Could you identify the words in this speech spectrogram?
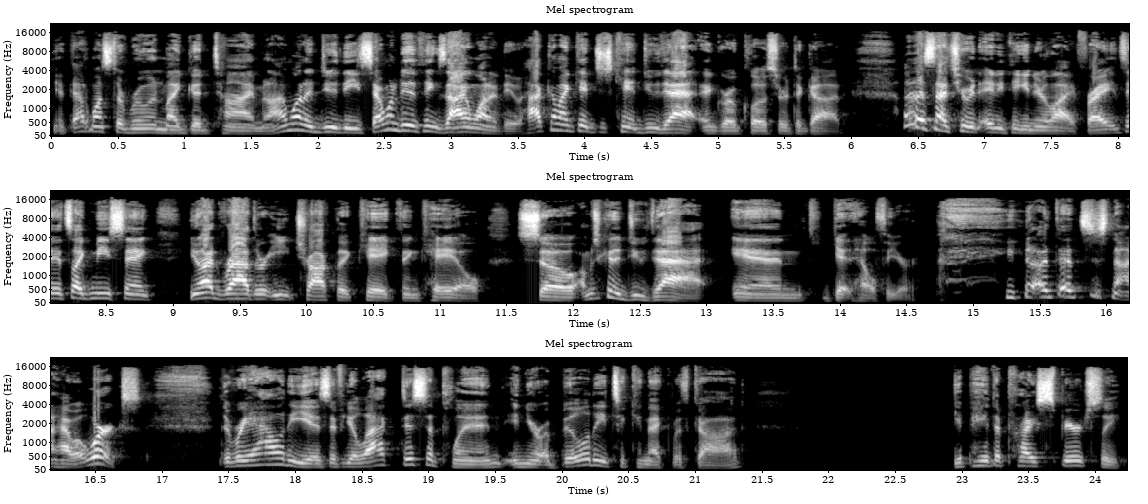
you know, God wants to ruin my good time and I want to do these, I want to do the things I want to do. How come I can't, just can't do that and grow closer to God? Well, that's not true in anything in your life, right? It's, it's like me saying, you know, I'd rather eat chocolate cake than kale. So I'm just going to do that and get healthier. you know, that's just not how it works. The reality is if you lack discipline in your ability to connect with God, you pay the price spiritually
